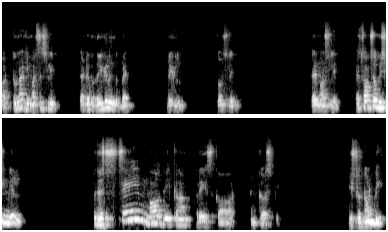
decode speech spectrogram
but tonight he mustn't sleep. Let him wriggle in the bed. Wriggle. Don't sleep. Let him not sleep. That's also wishing ill. With the same mouth, we can't praise God and curse people. It should not be.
